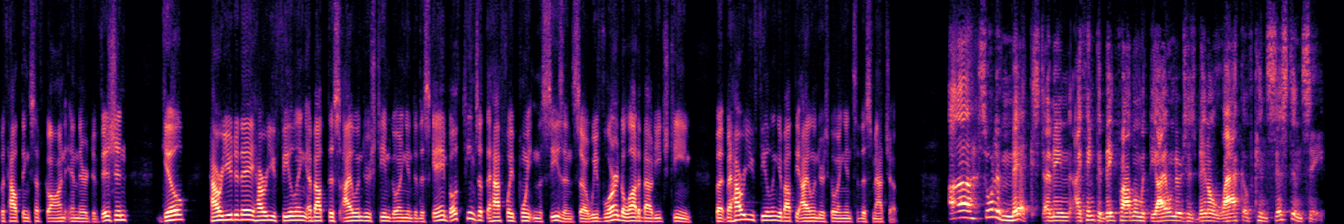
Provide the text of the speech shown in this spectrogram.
with how things have gone in their division. Gil, how are you today? How are you feeling about this Islanders team going into this game? Both teams at the halfway point in the season, so we've learned a lot about each team. But but how are you feeling about the Islanders going into this matchup? Uh, sort of mixed. I mean, I think the big problem with the Islanders has been a lack of consistency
